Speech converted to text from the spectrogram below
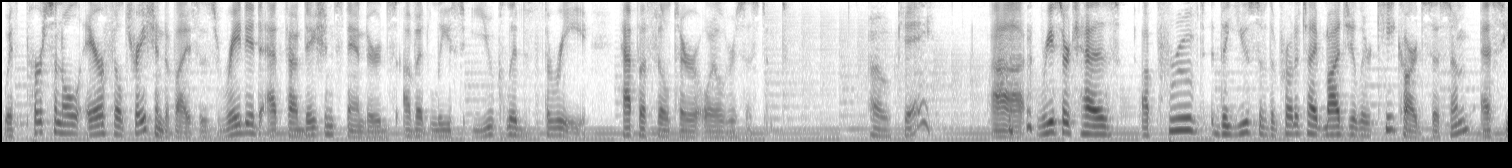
with personal air filtration devices rated at Foundation standards of at least Euclid 3 HEPA filter oil resistant. Okay. Uh, research has approved the use of the prototype modular keycard system, SC,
